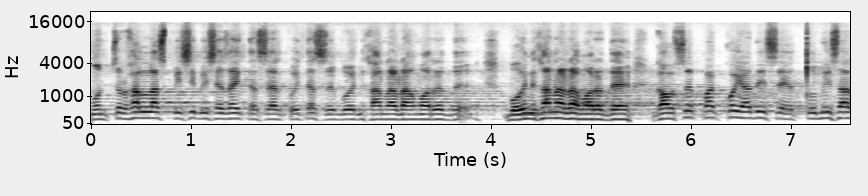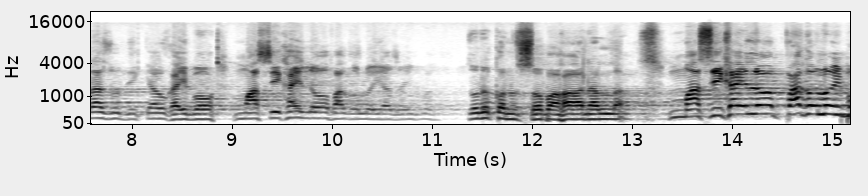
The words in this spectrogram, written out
মঞ্চুর হাল্লাস পিছে পিছে যাইতেছে আর কইতাছে বইন খানাটা আমারে দে বইন খানাটা আমারে দে। গাউসে পাক কইয়া দিছে, তুমি সারা যদি কেউ খাইব মাছি খাইলেও পাগল হইয়া যাইব। যেরকম আল্লাহ মাছি খাইলো, পাগল হইব।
